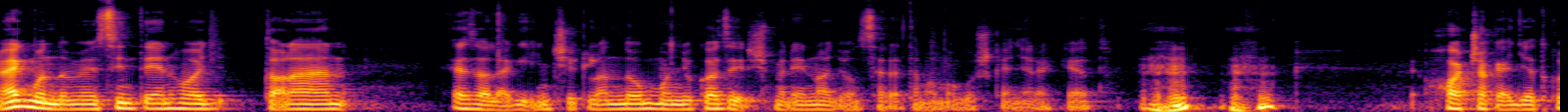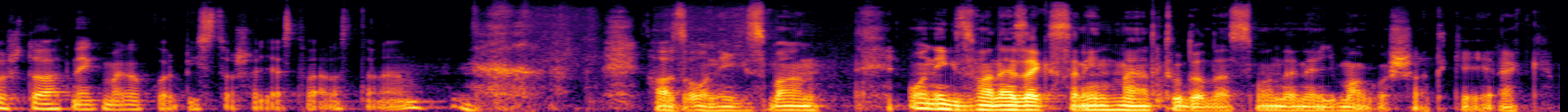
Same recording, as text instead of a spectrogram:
Megmondom őszintén, hogy talán ez a legincsiklandóbb, mondjuk azért is, mert én nagyon szeretem a magos kenyereket. Uh-huh. Uh-huh. Ha csak egyet kóstolhatnék meg, akkor biztos, hogy ezt választanám. Az Onyxban. Onyxban ezek szerint már tudod azt mondani, hogy magosat kérek.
